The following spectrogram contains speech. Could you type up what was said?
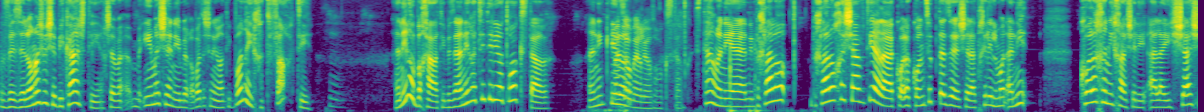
וזה לא משהו שביקשתי. עכשיו, עם השנים, ברבות השנים, אמרתי, בואנה, היא חטפה אותי. אני לא בחרתי בזה, אני רציתי להיות רוקסטאר. אני כאילו... מה זה אומר להיות רוקסטאר? סתם, אני, אני בכלל לא... בכלל לא חשבתי על כל הקונספט הזה של להתחיל ללמוד. אני, כל החניכה שלי על האישה, ש...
